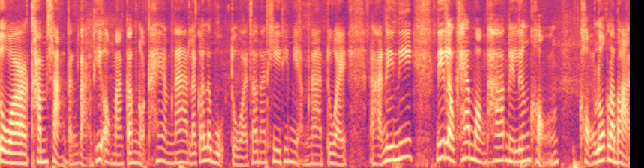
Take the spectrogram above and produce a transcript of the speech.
ตัวคำสั่งต่างๆ ที่ออกมากำหนดให้อำนาจ แล้วก็ระบุตัวเจ้าหน้าที่ที่มีอำนาจด้วยนะคะนี่นี่นี่เราแค่มองภาพในเรื่องของของโรคระบาด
